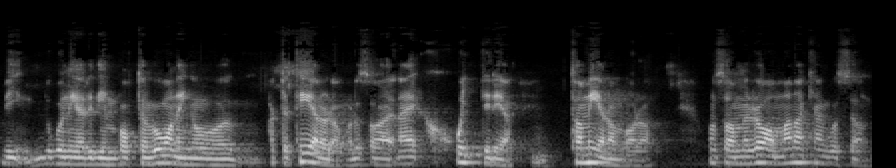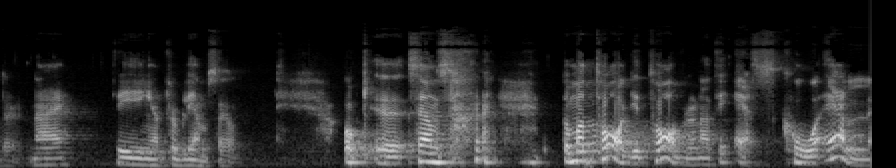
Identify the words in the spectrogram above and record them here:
vi, går ner i din bottenvåning och paketera dem. Och då sa jag, nej skit i det. Ta med dem bara. Hon sa, men ramarna kan gå sönder. Nej, det är inga problem, sa jag. Och eh, sen så, de har tagit tavlorna till SKL.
